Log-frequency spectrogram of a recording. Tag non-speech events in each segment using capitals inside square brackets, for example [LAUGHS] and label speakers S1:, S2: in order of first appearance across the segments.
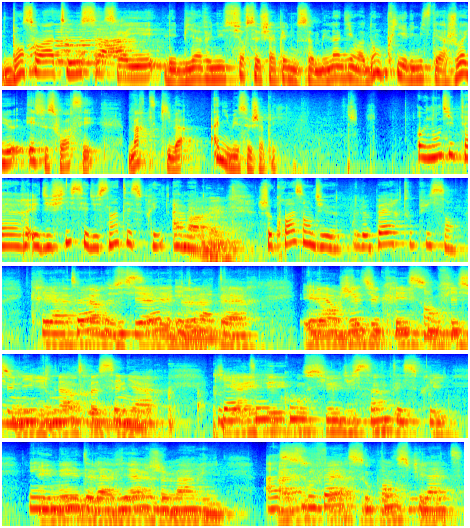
S1: Bonsoir, à tous, soyez les bienvenus sur ce chapelet. Nous sommes lundi, on va donc prier les mystères joyeux et ce soir c'est Marthe qui va animer ce chapelet.
S2: Au nom du Père et du Fils et du Saint-Esprit. Amen. Je crois en Dieu, le Père Tout-Puissant, Créateur du ciel et de la terre,
S3: et en Jésus-Christ, son Fils unique, notre Seigneur,
S2: qui a été conçu du Saint-Esprit, est né de la Vierge Marie, a souffert sous Ponce Pilate,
